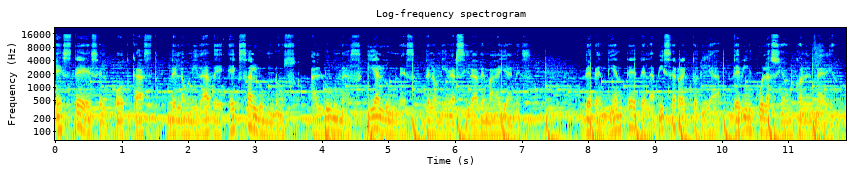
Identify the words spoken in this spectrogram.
Este es el podcast de la unidad de exalumnos, alumnas y alumnes de la Universidad de Magallanes, dependiente de la Vicerrectoría de Vinculación con el Medio.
